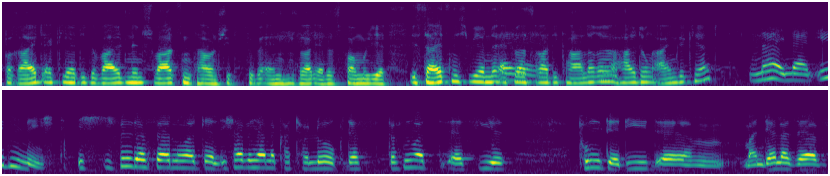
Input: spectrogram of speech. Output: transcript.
bereit erklärt, die Gewalt in den schwarzen Townships zu beenden, so hat er das formuliert. Ist da jetzt nicht wieder eine äh, etwas radikalere Haltung eingekehrt? Nein, nein, eben nicht. Ich, ich will das ja nur. Ich habe hier einen Katalog, das, das nur äh, vier Punkte, die ähm, Mandela selbst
